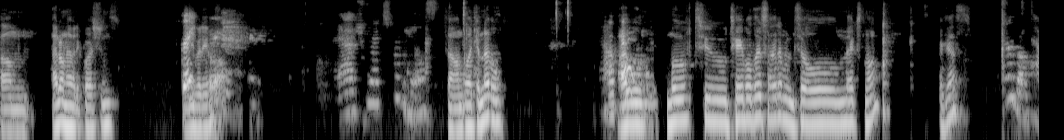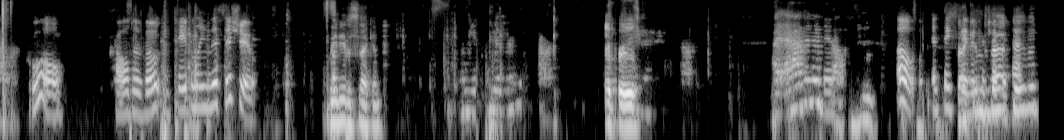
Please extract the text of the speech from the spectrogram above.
um, I don't have any questions. Great. Anybody else? Sounds like a no. I will move to table this item until next month, I guess. Cool. Call the vote and tabling this issue. We need a second. Approved. I added a bill. Oh, and thanks, David, second for that, that. David?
